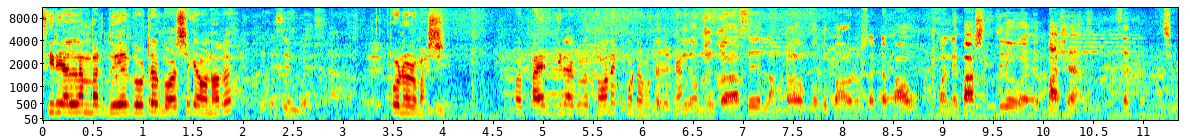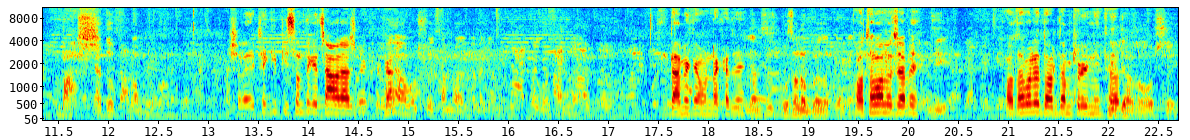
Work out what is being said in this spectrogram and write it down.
সিরিয়াল নাম্বার দুইয়ের গরুটার বয়সে কেমন হবে? এটা সেম বয়স। পনেরো মাস। আর পায়ের গিরাগুলো তো অনেক মোটা মোটা গ্রাম মোটা আছে লম্বা কত পাওয়ার একটা পাও মানে বাসার থেকে বাসায় আছে চারটা বাস। এত লম্বা পাও। আসলে এটা কি পিছন থেকে চামড়া আসবে কাকা? হ্যাঁ অবশ্যই সামনে আসবে না কেন। দামে কেমন রাখা যায়? পঁচানব্বই হাজার টাকা। কথা বলা যাবে? জি। কথা বলে দরদাম করে নিতে হবে। অবশ্যই।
